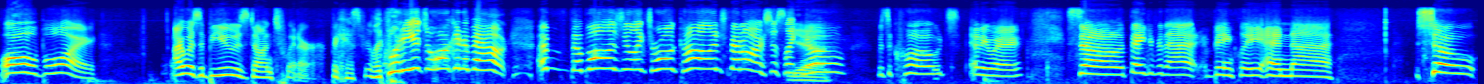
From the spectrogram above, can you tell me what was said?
Oh boy, I was abused on Twitter because you're like, what are you talking about? Abolish electoral college federal. I was just like, Yeah. no, it was a quote. Anyway, so thank you for that, Binkley. And uh, so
